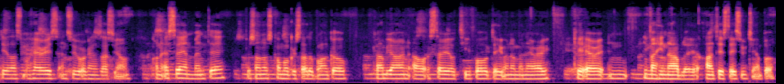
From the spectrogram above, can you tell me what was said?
de las mujeres en su organización. Con ese en mente, personas como Griselda Blanco cambiaron el estereotipo de una manera que era inimaginable antes de su tiempo.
